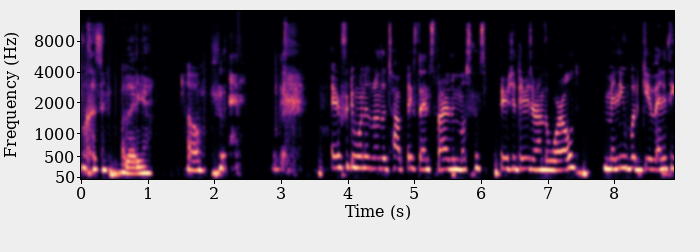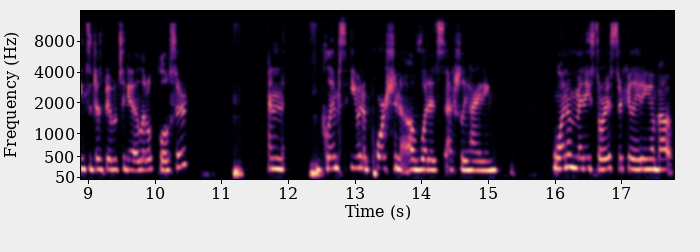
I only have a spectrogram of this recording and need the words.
My cousin. Valeria. Oh. Area 51 is one of the topics that inspire the most conspiracy theories around the world. Many would give anything to just be able to get a little closer and glimpse even a portion of what it's actually hiding. One of many stories circulating about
